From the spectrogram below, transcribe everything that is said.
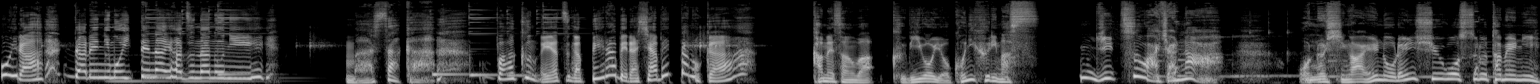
おいら誰にも言ってないはずなのに。まさかバクのやつがベラベラ喋ったのか？亀さんは首を横に振ります。実はじゃなお主が絵の練習をするために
